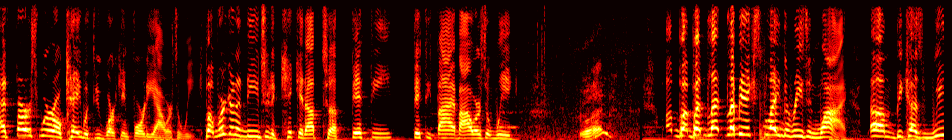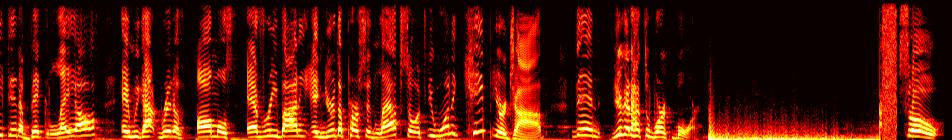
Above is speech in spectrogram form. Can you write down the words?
at first, we're okay with you working 40 hours a week. But we're gonna need you to kick it up to 50, 55 hours a week. what? Uh, But, but let, let me explain the reason why. Um, because we did a big layoff and we got rid of almost everybody, and you're the person left. So if you want to keep your job, then you're gonna have to work more. So,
